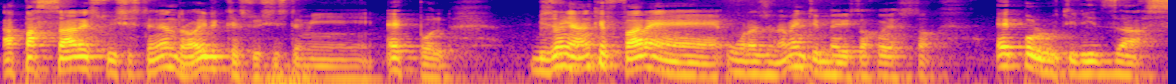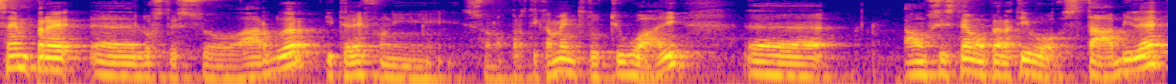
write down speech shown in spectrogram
a passare sui sistemi Android che sui sistemi Apple. Bisogna anche fare un ragionamento in merito a questo Apple utilizza sempre eh, lo stesso hardware, i telefoni sono praticamente tutti uguali, eh, ha un sistema operativo stabile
